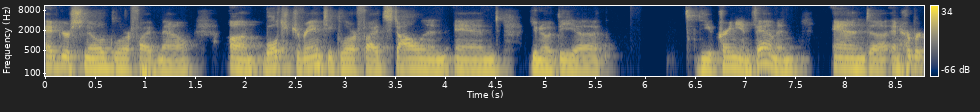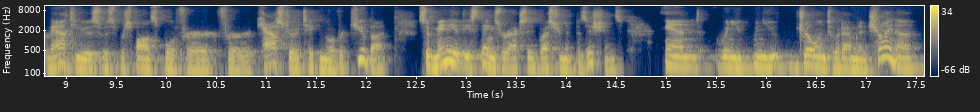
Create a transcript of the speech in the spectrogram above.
Edgar Snow glorified Mao. Um, Walter Duranty glorified Stalin and you know the uh, the Ukrainian famine and uh, and Herbert Matthews was responsible for for Castro taking over Cuba. So many of these things were actually Western impositions. And when you when you drill into what happened in China,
